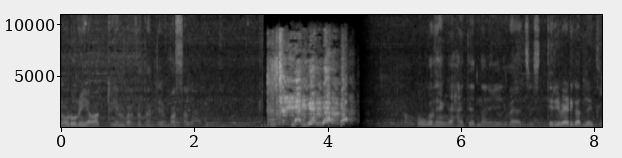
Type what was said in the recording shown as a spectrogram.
ನೋಡೋಣ ಯಾವಾಗ ಟ್ರೈನ್ ಬರ್ತದಂತೆ ಅಲ್ಲ. ಹೋಗೋದು ಹೆಂಗೆ ಆಯ್ತೈತೆ ನನಗೆ ಈಗ ತಿರುವೇಟ್ ಗದ್ಲೈತಿ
